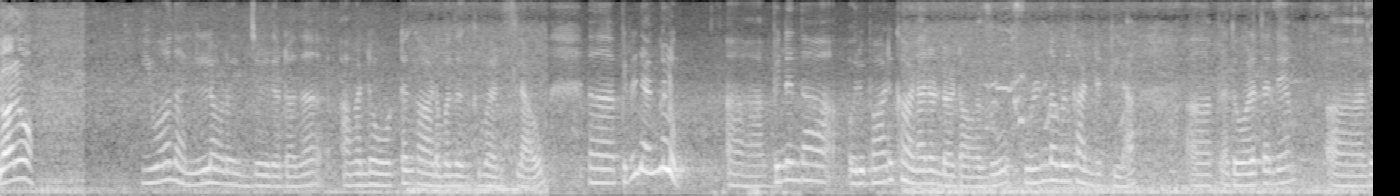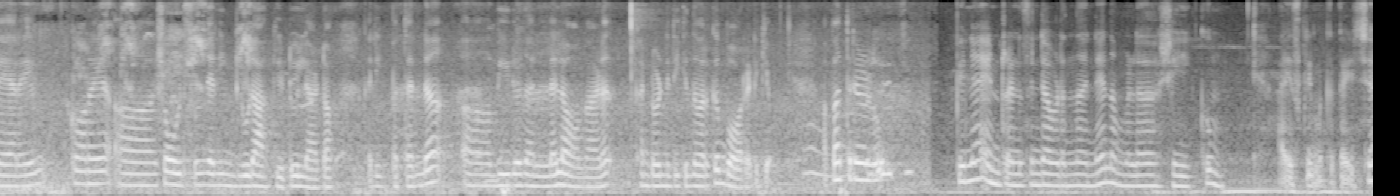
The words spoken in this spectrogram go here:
യുവാനു. യുവ നല്ലോണം എൻജോയ് ചെയ്തിട്ടോ. അത് അവന്റെ ഓട്ടം കാണുമ്പോൾ നിങ്ങൾക്ക് മനസ്സിലാവും. പിന്നെ ഞങ്ങളും. പിന്നെന്താ ഒരുപാട് കാണാനുണ്ട് കേട്ടോ. അത് ഫുൾ നമ്മൾ കണ്ടിട്ടില്ല. അതുപോലെ തന്നെ വേറെയും കുറേ ഷോർട്സും ഞാൻ ഇൻക്ലൂഡ് ആക്കിയിട്ടുമില്ല കേട്ടോ കാര്യം ഇപ്പം തന്നെ വീഡിയോ നല്ല ലോങ് ആണ്. കണ്ടുകൊണ്ടിരിക്കുന്നവർക്ക് ബോറടിക്കും അപ്പോൾ അത്രയേ ഉള്ളൂ. പിന്നെ എൻട്രൻസിന്റെ അവിടെ നിന്ന് തന്നെ നമ്മൾ ഷേക്കും ഐസ്ക്രീമൊക്കെ കഴിച്ച്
